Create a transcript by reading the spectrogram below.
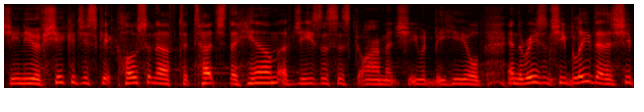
she knew if she could just get close enough to touch the hem of Jesus' garment, she would be healed. And the reason she believed that is she,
